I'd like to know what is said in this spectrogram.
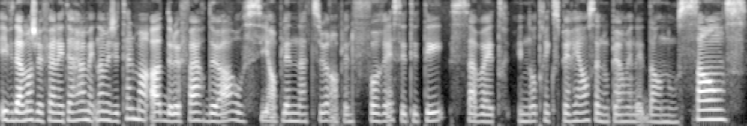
évidemment, je le fais à l'intérieur maintenant, mais j'ai tellement hâte de le faire dehors aussi, en pleine nature, en pleine forêt cet été. Ça va être une autre expérience, ça nous permet d'être dans nos sens.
